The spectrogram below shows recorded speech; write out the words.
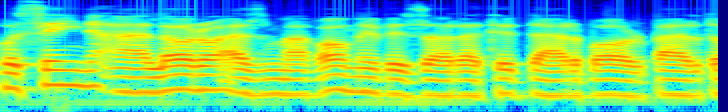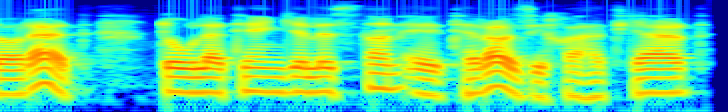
حسین اعلا را از مقام وزارت دربار بردارد دولت انگلستان اعتراضی خواهد کرد؟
